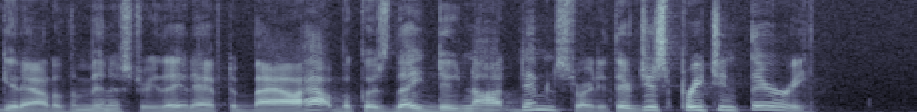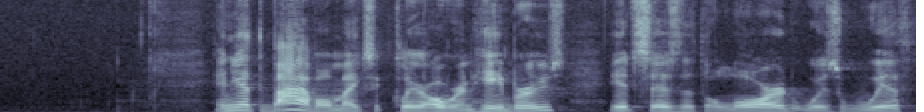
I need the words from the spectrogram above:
get out of the ministry. They'd have to bow out because they do not demonstrate it. They're just preaching theory. And yet the Bible makes it clear over in Hebrews, it says that the Lord was with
